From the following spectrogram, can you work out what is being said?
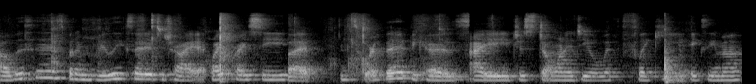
how this is, but I'm really excited to try it. Quite pricey, but it's worth it because I just don't want to deal with flaky eczema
